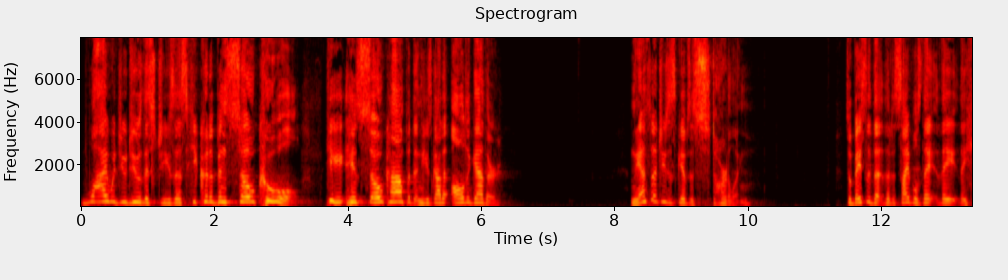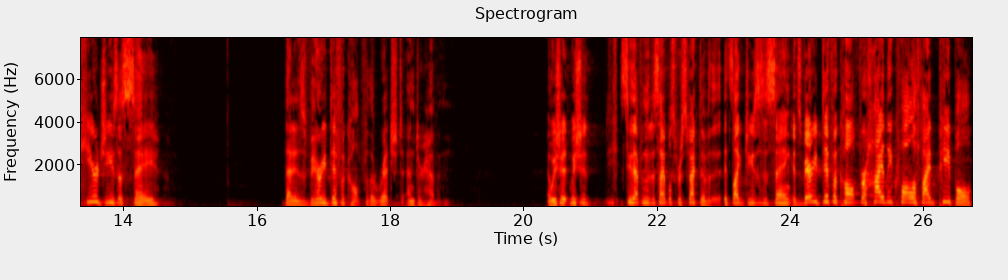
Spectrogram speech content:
why would you do this, Jesus? He could have been so cool. He is so competent. He's got it all together. And the answer that Jesus gives is startling. So basically, the, the disciples, they, they, they hear Jesus say that it is very difficult for the rich to enter heaven. And we should, we should see that from the disciples' perspective. It's like Jesus is saying it's very difficult for highly qualified people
